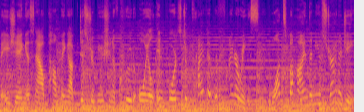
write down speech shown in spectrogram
Beijing is now pumping up distribution of crude oil imports to private refineries. What's behind the new strategy?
